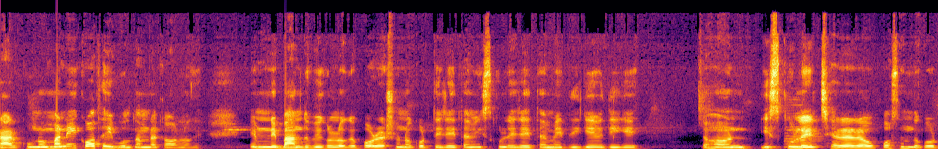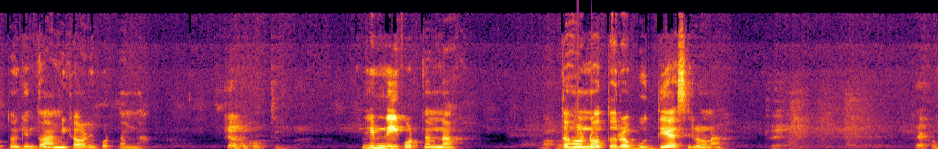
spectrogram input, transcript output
আর কোনো মানে কথাই বলতাম না কারোর লগে। এমনি বান্ধবীগুলোর লগে পড়াশোনা করতে যাইতাম স্কুলে যাইতাম এদিকে ওইদিকে। তখন স্কুলের ছেলেরাও পছন্দ করতো কিন্তু আমি কাউরে করতাম না। কেন করতেন না? এমনিই করতাম না। তখন অতটা বুদ্ধি আসছিল না। এখন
